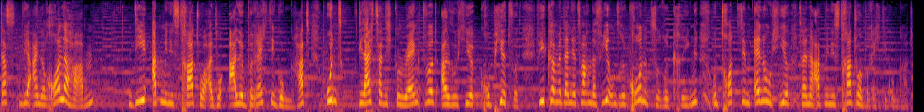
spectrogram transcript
dass wir eine Rolle haben, die Administrator, also alle Berechtigungen hat und gleichzeitig gerankt wird, also hier gruppiert wird. Wie können wir denn jetzt machen, dass wir unsere Krone zurückkriegen und trotzdem Enno hier seine Administratorberechtigung hat?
